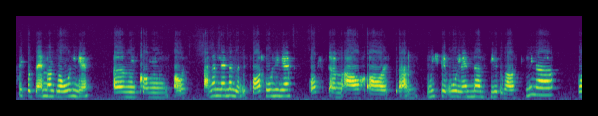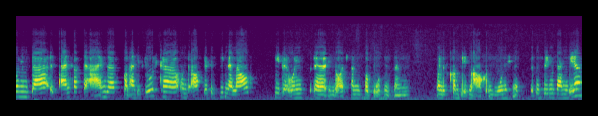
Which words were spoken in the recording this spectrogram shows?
80 Prozent unserer Honige ähm, kommen aus anderen Ländern, sind Importhonige, oft ähm, auch aus ähm, Nicht-EU-Ländern, viel sogar aus China. Und da ist einfach der Einsatz von Antibiotika und auch Pestiziden erlaubt, die bei uns äh, in Deutschland verboten sind. Und es kommt eben auch im Honig mit. Deswegen sagen wir,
